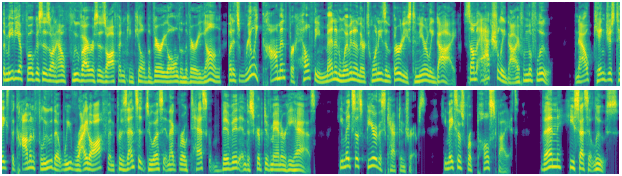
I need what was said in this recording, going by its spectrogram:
the media focuses on how flu viruses often can kill the very old and the very young, but it's really common for healthy men and women in their 20s and 30s to nearly die. Some actually die from the flu. Now, King just takes the common flu that we write off and presents it to us in that grotesque, vivid, and descriptive manner he has. He makes us fear this Captain Trips. He makes us repulsed by it. Then he sets it loose.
